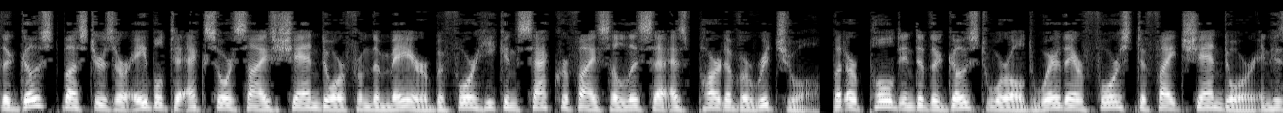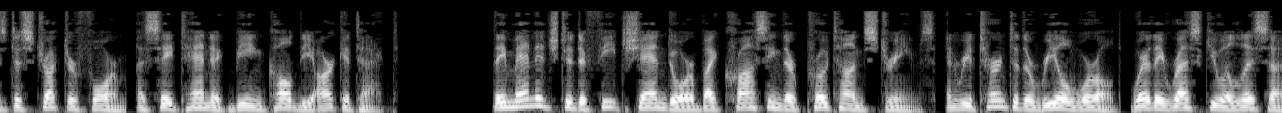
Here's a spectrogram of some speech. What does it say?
The Ghostbusters are able to exorcise Shandor from the mayor before he can sacrifice Alyssa as part of a ritual, but are pulled into the ghost world where they are forced to fight Shandor in his destructor form, a satanic being called the Architect. They manage to defeat Shandor by crossing their proton streams, and return to the real world, where they rescue Alyssa,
